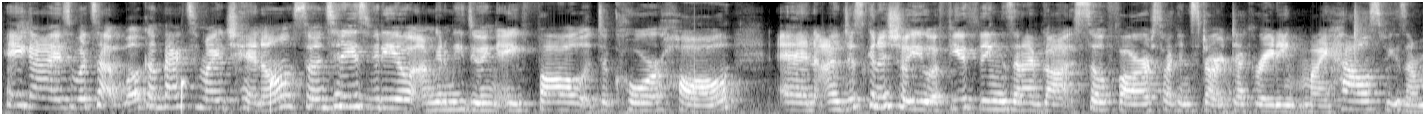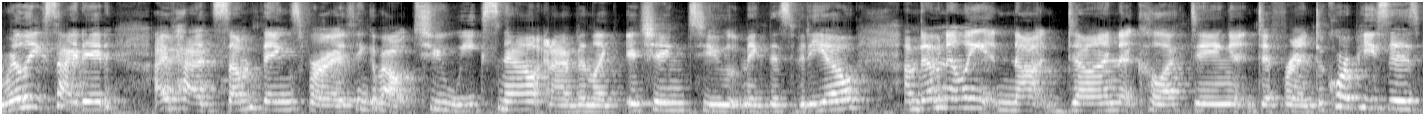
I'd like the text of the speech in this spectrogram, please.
Hey guys, what's up? Welcome back to my channel. So in today's video, I'm gonna be doing a fall decor haul and I'm just gonna show you a few things that I've got so far so I can start decorating my house because I'm really excited. I've had some things for I think about two weeks now and I've been like itching to make this video. I'm definitely not done collecting different decor pieces,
